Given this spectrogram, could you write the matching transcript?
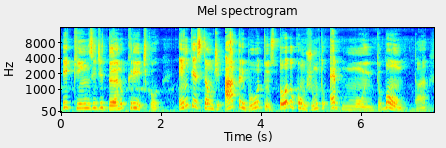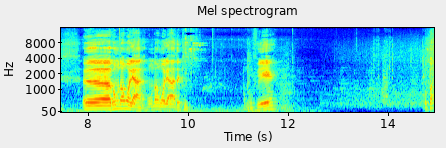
e 15 de dano crítico. Em questão de atributos, todo o conjunto é muito bom, tá? Uh, vamos dar uma olhada, vamos dar uma olhada aqui. Vamos ver. Opa!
